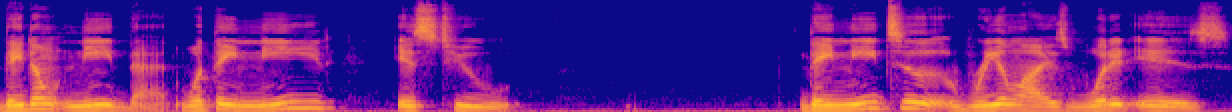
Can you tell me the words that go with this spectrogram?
They don't need that. What they need is to they need to realize what it is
